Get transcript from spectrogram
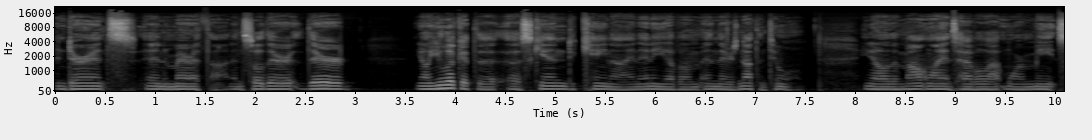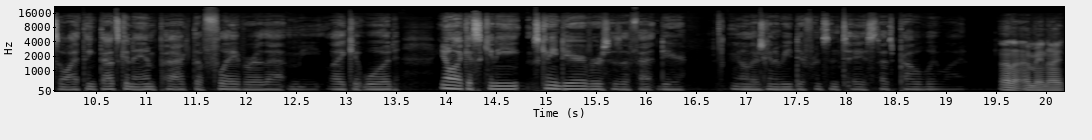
endurance and a marathon, and so they're they're you know you look at the uh, skinned canine, any of them, and there's nothing to them. You know the mountain lions have a lot more meat, so I think that's going to impact the flavor of that meat, like it would you know, like a skinny skinny deer versus a fat deer. You know, there's going to be difference in taste. That's probably why. And I I mean, I,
